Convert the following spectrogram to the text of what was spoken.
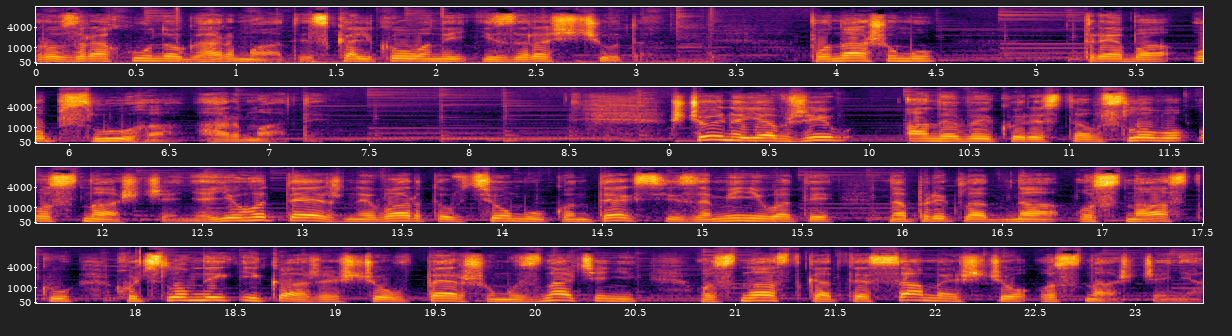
розрахунок гармати, скалькований із розчота. По-нашому треба обслуга гармати. Щойно я вжив, а не використав слово оснащення. Його теж не варто в цьому контексті замінювати, наприклад, на оснастку, хоч словник і каже, що в першому значенні оснастка те саме, що оснащення,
